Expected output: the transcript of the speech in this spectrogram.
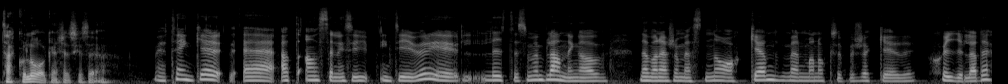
Tack och lov kanske jag ska säga. Men jag tänker eh, att anställningsintervjuer är lite som en blandning av när man är som mest naken men man också försöker skyla det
